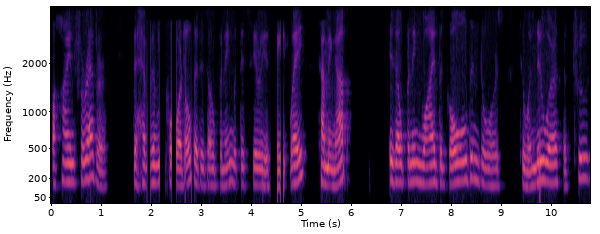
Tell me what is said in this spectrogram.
behind forever. The heavenly portal that is opening with this Sirius gateway coming up is opening wide the golden doors to a new earth of truth,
